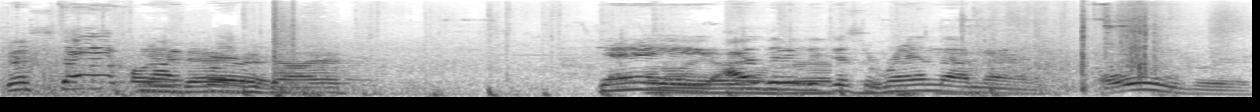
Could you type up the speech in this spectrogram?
Good stuff, Oh, he's dead. He died. Dang, Oh, yeah, I literally back. just ran that man over.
